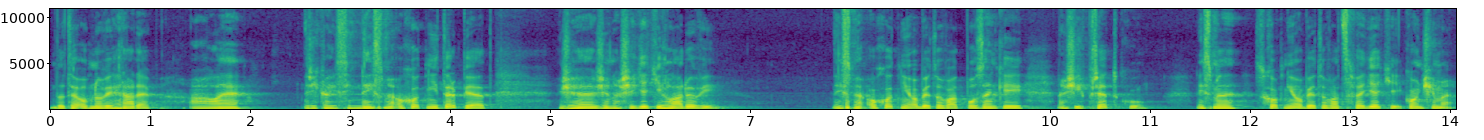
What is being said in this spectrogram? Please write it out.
do té obnovy hradeb. Ale říkají si, nejsme ochotní trpět, že, že naše děti hladoví. Nejsme ochotní obětovat pozemky našich předků. Nejsme schopni obětovat své děti. Končíme.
